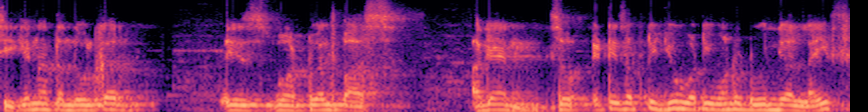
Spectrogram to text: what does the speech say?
ठीक है ना, Tendulkar is what twelfth pass again so it is up to you what you want to do in your life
